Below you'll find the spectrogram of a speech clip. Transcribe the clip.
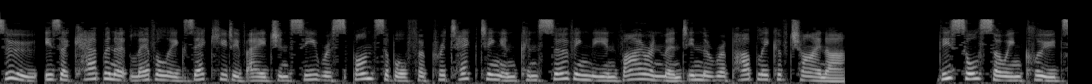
Su, is a cabinet-level executive agency responsible for protecting and conserving the environment in the Republic of China. This also includes,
